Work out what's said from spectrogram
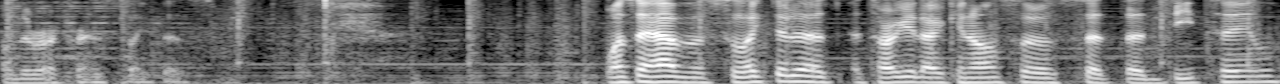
of the reference like this. Once I have selected a, a target, I can also set the detail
